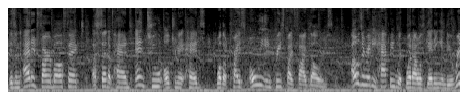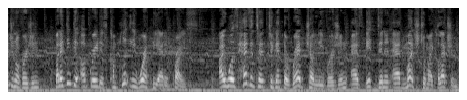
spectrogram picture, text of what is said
is an added fireball effect, a set of hands, and two alternate heads, while the price only increased by $5. I was already happy with what I was getting in the original version, but I think the upgrade is completely worth the added price. I was hesitant to get the red Chun-Li version as it didn't add much to my collection,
